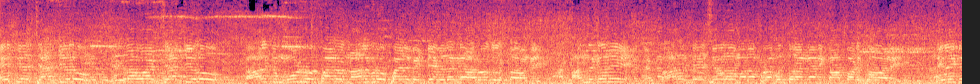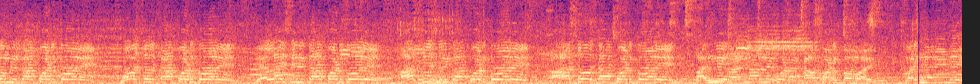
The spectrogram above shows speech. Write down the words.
ఎయిర్టెల్ ఛార్జీలు హైదరాబాద్ ఛార్జీలు కాలుకు మూడు రూపాయలు నాలుగు రూపాయలు పెట్టే విధంగా ఆ రోజు వస్తూ ఉంది. అందుకని భారతదేశంలో మన ప్రభుత్వ రంగాన్ని కాపాడుకోవాలి. టెలికాంని కాపాడుకోవాలి. పోస్టల్ కాపాడుకోవాలి. ఎల్ఐసిని కాపాడుకోవాలి. ఆర్టీసీని కాపాడుకోవాలి. ఆటో కాపాడుకోవాలి. అన్ని రంగాల్ని కూడా కాపాడుకోవాలి. మరి అనేది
